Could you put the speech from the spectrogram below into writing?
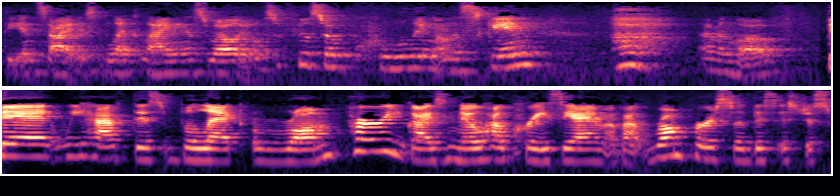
the inside is black lining as well. It also feels so cooling on the skin. I'm in love. Then we have this black romper. You guys know how crazy i am about rompers so this is just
